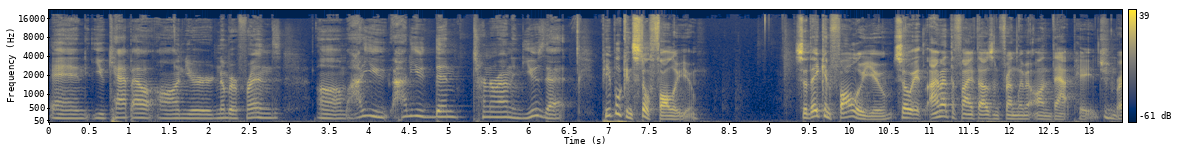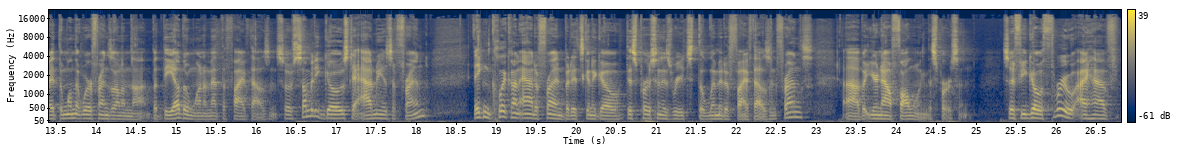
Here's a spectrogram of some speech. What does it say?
and you cap out on your number of friends, um, how do you how do you then turn around and use that? people can still follow you. So they can follow you. So it, I'm at the 5,000 friend limit on that page, right? The one that we're friends on, I'm not. But the other one, I'm at the 5,000. So if somebody goes to add me as a friend, they can click on add a friend, but it's going to go, this person has reached the limit of 5,000 friends, uh, but you're now following this person. So if you go through, I have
